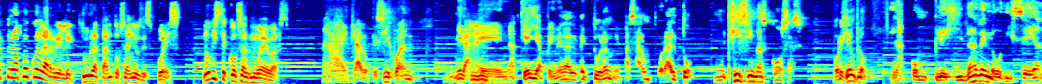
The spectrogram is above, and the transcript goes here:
Oscar, pero ¿a poco en la relectura tantos años después? ¿No viste cosas nuevas? Ay, claro que sí, Juan. Mira, Mm. en aquella primera lectura me pasaron por alto muchísimas cosas. Por ejemplo, la complejidad de la Odisea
